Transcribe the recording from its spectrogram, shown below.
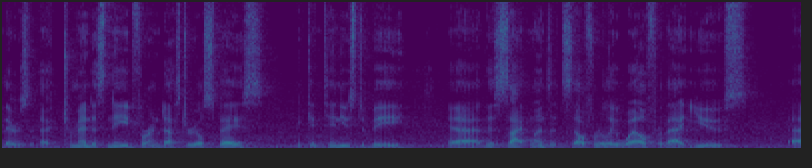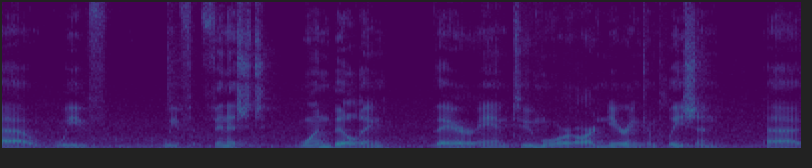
there's a tremendous need for industrial space and continues to be. Uh, this site lends itself really well for that use. Uh, we've we've finished one building there, and two more are nearing completion. Uh,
